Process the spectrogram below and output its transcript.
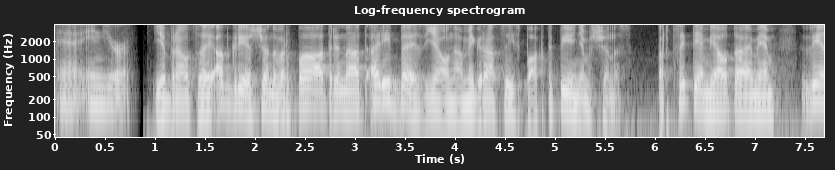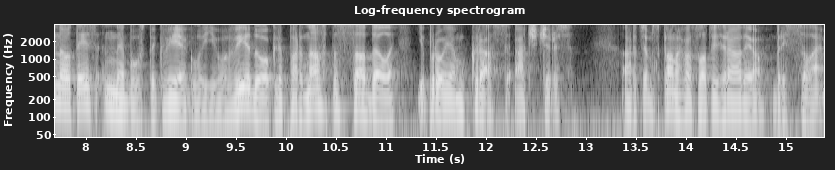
Uh, Iebraucēju atgriešanu var pātrināt arī bez jaunā migrācijas pakta pieņemšanas. Par citiem jautājumiem vienoties nebūs tik viegli, jo viedokļi par nastas sadali joprojām krasi atšķiras. Arčuns Kanahos Latvijas Rādio Briselē.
